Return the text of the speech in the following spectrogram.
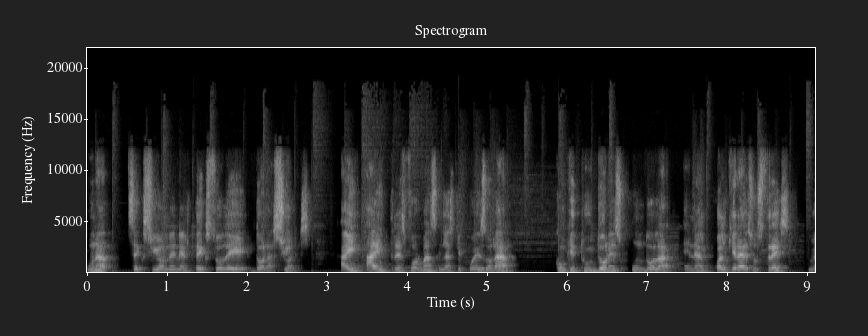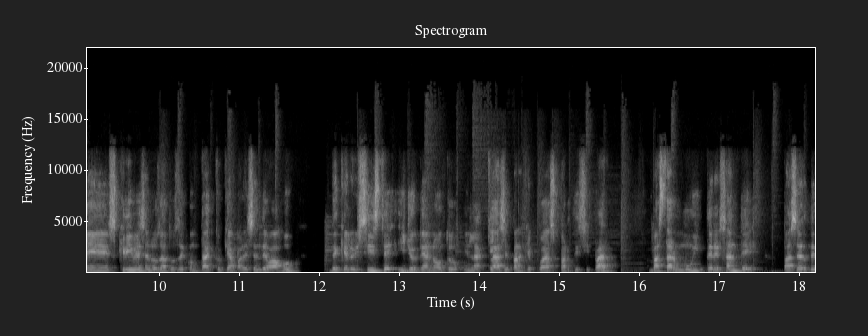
una sección en el texto de donaciones. Ahí hay tres formas en las que puedes donar. Con que tú dones un dólar en cualquiera de esos tres, me escribes en los datos de contacto que aparecen debajo de que lo hiciste y yo te anoto en la clase para que puedas participar. Va a estar muy interesante va a ser de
